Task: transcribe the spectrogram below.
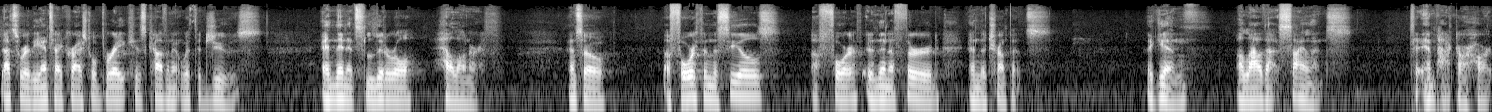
That's where the Antichrist will break his covenant with the Jews. And then it's literal hell on earth. And so a fourth in the seals, a fourth, and then a third in the trumpets. Again, allow that silence to impact our heart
